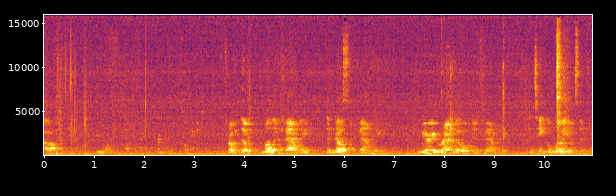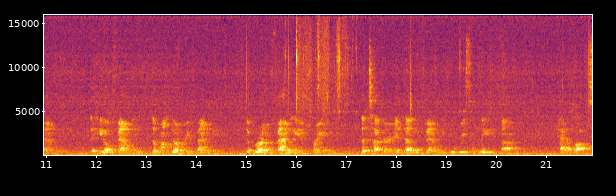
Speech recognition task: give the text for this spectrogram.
Um, you want to call them? Okay. From the Mullen family, the Nelson family, Mary Randall and family, Katinka Williams and family, the Hill family, the Montgomery family, the Burnham family and friends, the Tucker and Dudley family who recently uh, had a loss,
